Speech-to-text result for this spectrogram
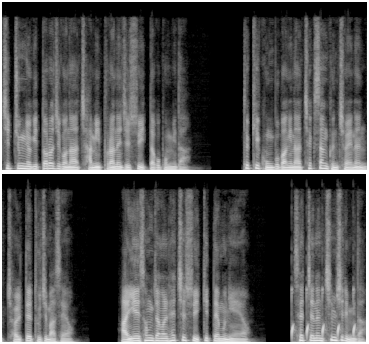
집중력이 떨어지거나 잠이 불안해질 수 있다고 봅니다. 특히 공부방이나 책상 근처에는 절대 두지 마세요. 아이의 성장을 해칠 수 있기 때문이에요. 셋째는 침실입니다.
